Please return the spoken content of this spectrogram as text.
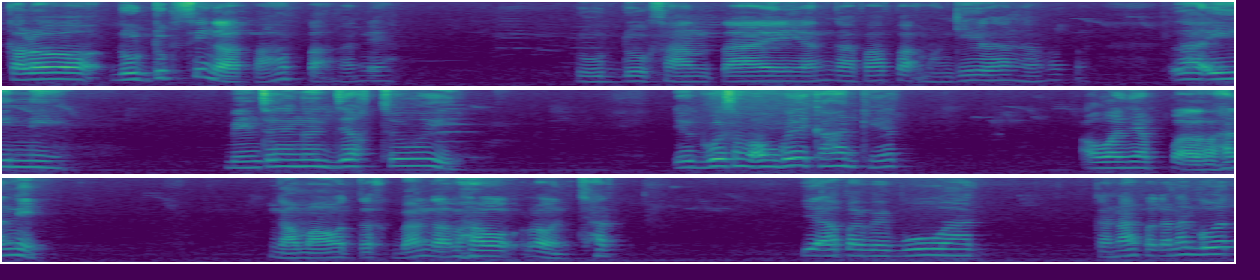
kalau duduk sih nggak apa-apa kan ya. Duduk santai kan nggak apa-apa manggilan nggak apa-apa. Lah ini bencongnya ngejak cuy. Ya gue sama om gue kaget. Awalnya pelan nih. Nggak mau terbang nggak mau loncat. Ya apa gue buat? Kenapa? Karena gue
